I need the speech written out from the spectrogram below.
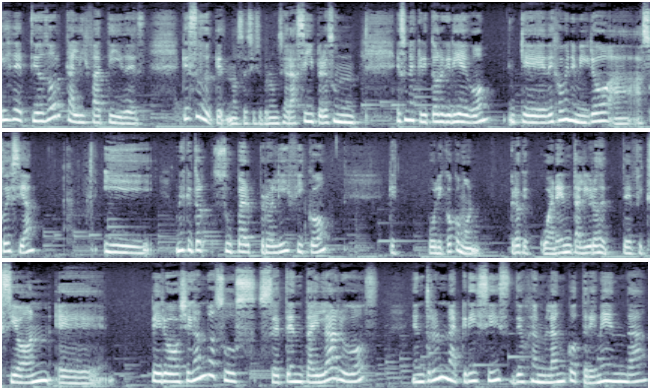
que es de Teodor Califatides, que es que no sé si se pronunciará así, pero es un es un escritor griego que de joven emigró a, Suecia y un escritor súper prolífico que publicó como creo que 40 libros de, ficción, eh, pero llegando a sus 70 y largos, entró en una crisis de hoja en blanco tremenda,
